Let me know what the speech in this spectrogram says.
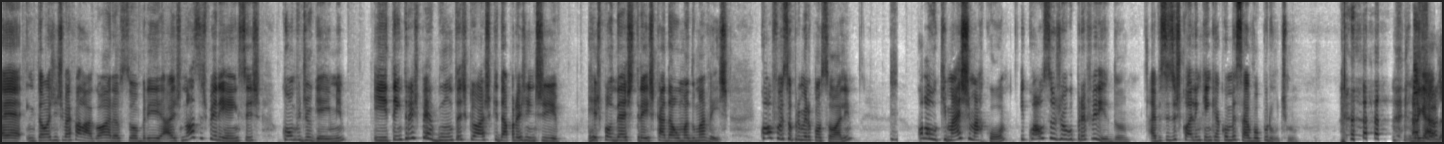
É, então a gente vai falar agora sobre as nossas experiências com videogame. E tem três perguntas que eu acho que dá pra gente responder as três, cada uma de uma vez. Qual foi o seu primeiro console? Qual o que mais te marcou? E qual o seu jogo preferido? Aí vocês escolhem quem quer começar, eu vou por último. Obrigada.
